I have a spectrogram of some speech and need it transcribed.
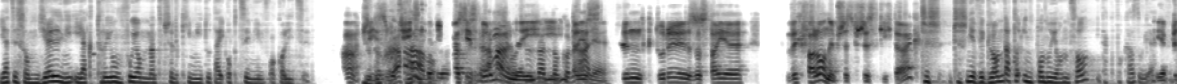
jacy są dzielni i jak triumfują nad wszelkimi tutaj obcymi w okolicy. A, czyli złodziejstwo u was jest normalne i, i to jest czyn, który zostaje wychwalony przez wszystkich, tak? Czyż, czyż nie wygląda to imponująco? I tak pokazuje. Ja, py,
